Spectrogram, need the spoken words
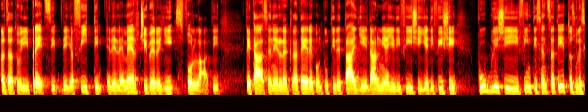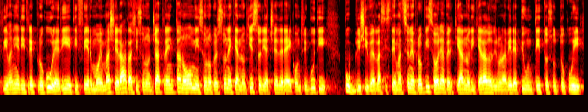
alzato i prezzi degli affitti e delle merci per gli sfollati. Le case nel cratere con tutti i dettagli e i danni agli edifici, gli edifici pubblici finti senza tetto sulle scrivanie di tre procure, Rieti, Fermo e Macerata ci sono già 30 nomi, sono persone che hanno chiesto di accedere ai contributi pubblici per la sistemazione provvisoria perché hanno dichiarato di non avere più un tetto sotto cui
